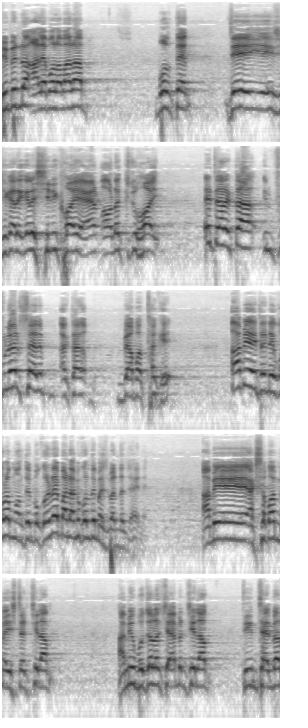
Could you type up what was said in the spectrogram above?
বিভিন্ন আলে বলামারা বলতেন যে সেখানে গেলে শিরিক হয় অনেক কিছু হয়। এটার একটা ইনফ্লুয়েন্সের একটা ব্যাপার থাকে। আমি এটা নিয়ে কোনো মন্তব্য করি না বাট আমি কোনোদিন ম্যাচবান্ডা যাই না আমি একসময় ম্যাজিস্ট্রেট ছিলাম। আমি উপজেলা চেয়ারম্যান ছিলাম, তিন চারবার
